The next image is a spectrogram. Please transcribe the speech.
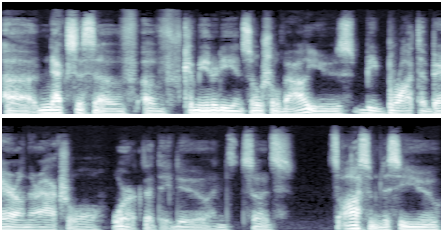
uh, nexus of of community and social values be brought to bear on their actual work that they do and so it's it's awesome to see you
